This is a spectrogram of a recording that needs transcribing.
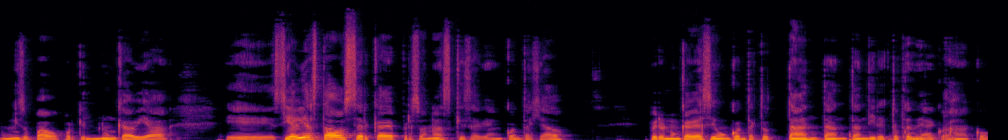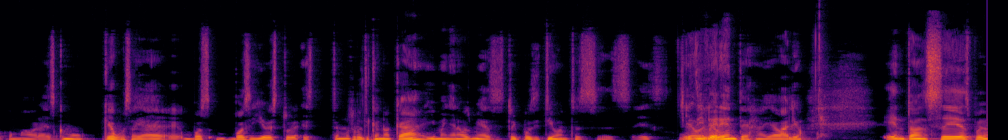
un hisopado, porque nunca había, eh, sí había estado cerca de personas que se habían contagiado, pero nunca había sido un contacto tan, tan, tan directo, como, ajá, co- como ahora. Es como que vos allá, eh, vos, vos y yo estu- estemos platicando acá y mañana vos me digas estoy positivo. Entonces es, es, es diferente, ajá, ya valió. Entonces, pues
